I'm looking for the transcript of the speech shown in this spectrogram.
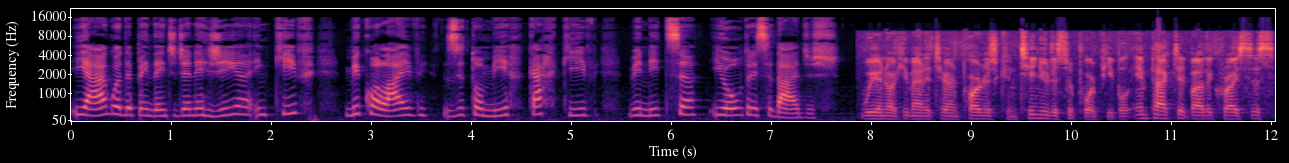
e água dependente de energia em Kiev, Mykolaiv, Zitomir, Kharkiv, Vinnytsia e outras cidades. We and our humanitarian partners continue to support people impacted by the crisis.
